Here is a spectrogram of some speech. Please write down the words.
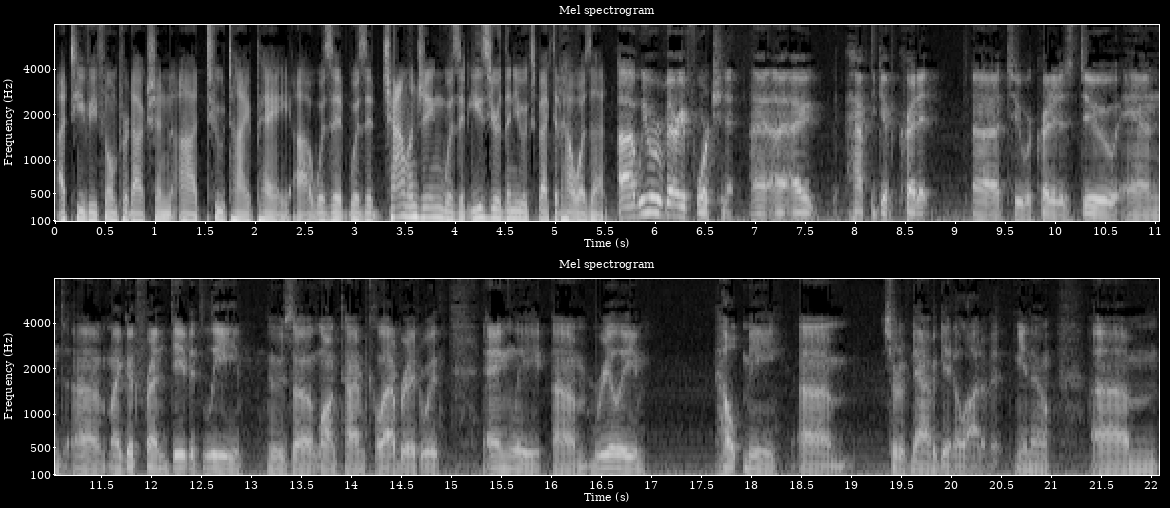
a TV film production uh, to Taipei. Uh, was it was it challenging? Was it easier than you expected? How was that? Uh, we were very fortunate. I, I, I have to give credit uh, to where credit is due, and uh, my good friend David Lee, who's a longtime collaborator with Ang Lee, um, really helped me um, sort of navigate a lot of it. You know. Um,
